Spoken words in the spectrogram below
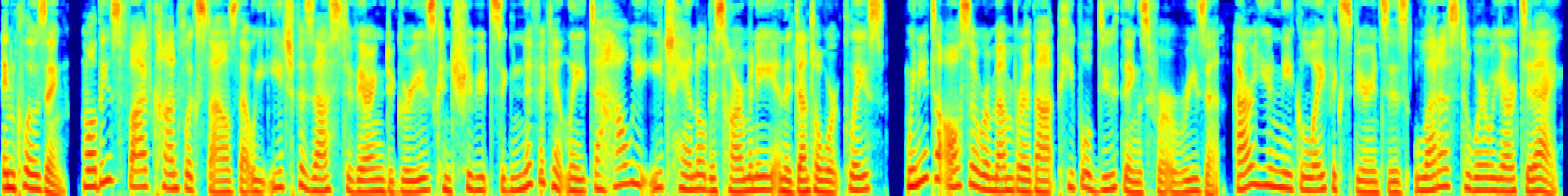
In closing, while these five conflict styles that we each possess to varying degrees contribute significantly to how we each handle disharmony in the dental workplace, we need to also remember that people do things for a reason. Our unique life experiences led us to where we are today.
